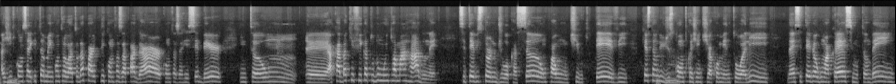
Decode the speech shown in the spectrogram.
A gente uhum. consegue também controlar toda a parte de contas a pagar, contas a receber. Então, é, acaba que fica tudo muito amarrado, né? Se teve estorno de locação, qual o motivo que teve, questão de uhum. desconto que a gente já comentou ali, né? Se teve algum acréscimo também.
